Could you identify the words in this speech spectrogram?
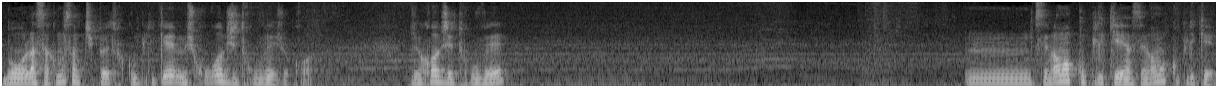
Bon, là ça commence un petit peu à être compliqué, mais je crois que j'ai trouvé, je crois. Je crois que j'ai trouvé. Hmm, c'est vraiment compliqué, hein, c'est vraiment compliqué.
